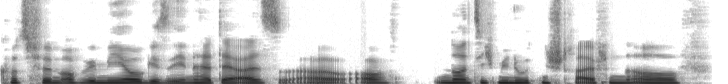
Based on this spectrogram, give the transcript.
Kurzfilm auf Vimeo gesehen hätte, als äh, auf 90 Minuten Streifen auf,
